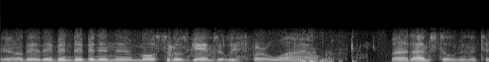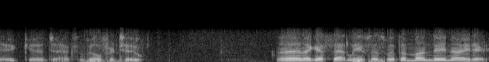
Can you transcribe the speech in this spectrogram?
You know they they've been they've been in the, most of those games at least for a while. But I'm still going to take uh, Jacksonville for two. And I guess that leaves us with a Monday nighter.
